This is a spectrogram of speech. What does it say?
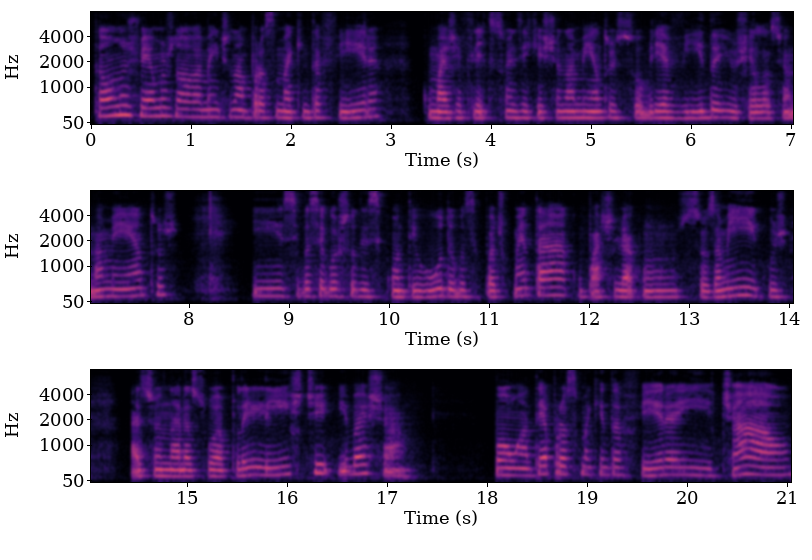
Então, nos vemos novamente na próxima quinta-feira com mais reflexões e questionamentos sobre a vida e os relacionamentos. E se você gostou desse conteúdo, você pode comentar, compartilhar com seus amigos, adicionar a sua playlist e baixar. Bom, até a próxima quinta-feira e tchau!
